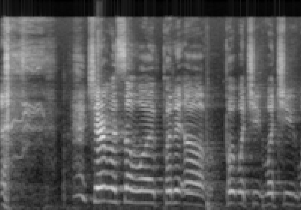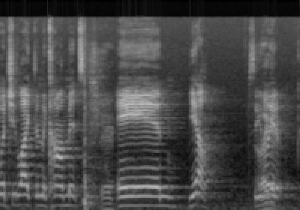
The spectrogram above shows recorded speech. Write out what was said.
share it with someone. Put it. Uh, put what you what you what you liked in the comments. Sure. And yeah, see you like later. it.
